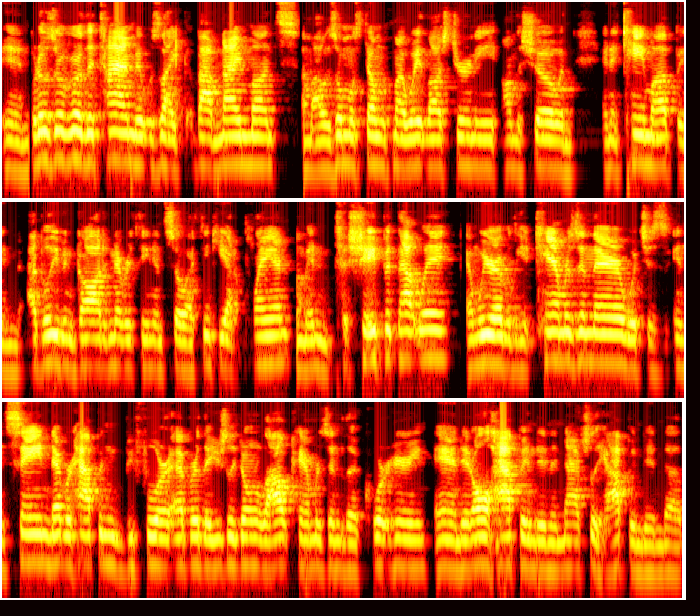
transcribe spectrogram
And but it was over the time, it was like about nine months. Um, I was almost done with my weight loss journey on the show and, and it came up and I believe in God and everything. And so I think he had a plan um, and to shape it that way. And we were able to get cameras in there, which is insane. Never happened before ever. They usually don't allow cameras into the court hearing. And it all happened and it naturally happened. And uh,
